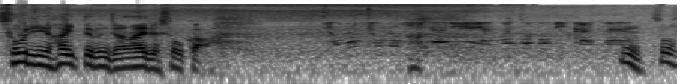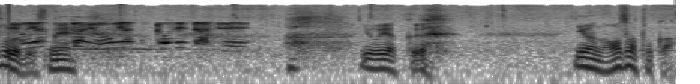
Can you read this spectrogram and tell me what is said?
調理に入ってるんじゃないでしょうか。うんそうそうですね。ようやく。今のわざとか。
